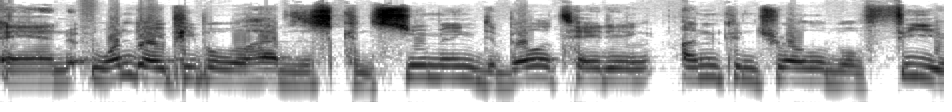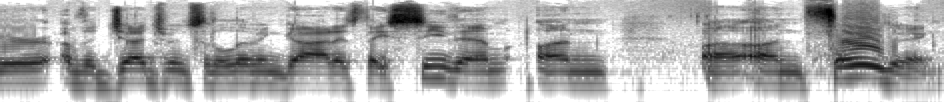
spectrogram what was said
And one day people will have this consuming, debilitating, uncontrollable fear of the judgments of the living God as they see them un, uh, unfolding.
